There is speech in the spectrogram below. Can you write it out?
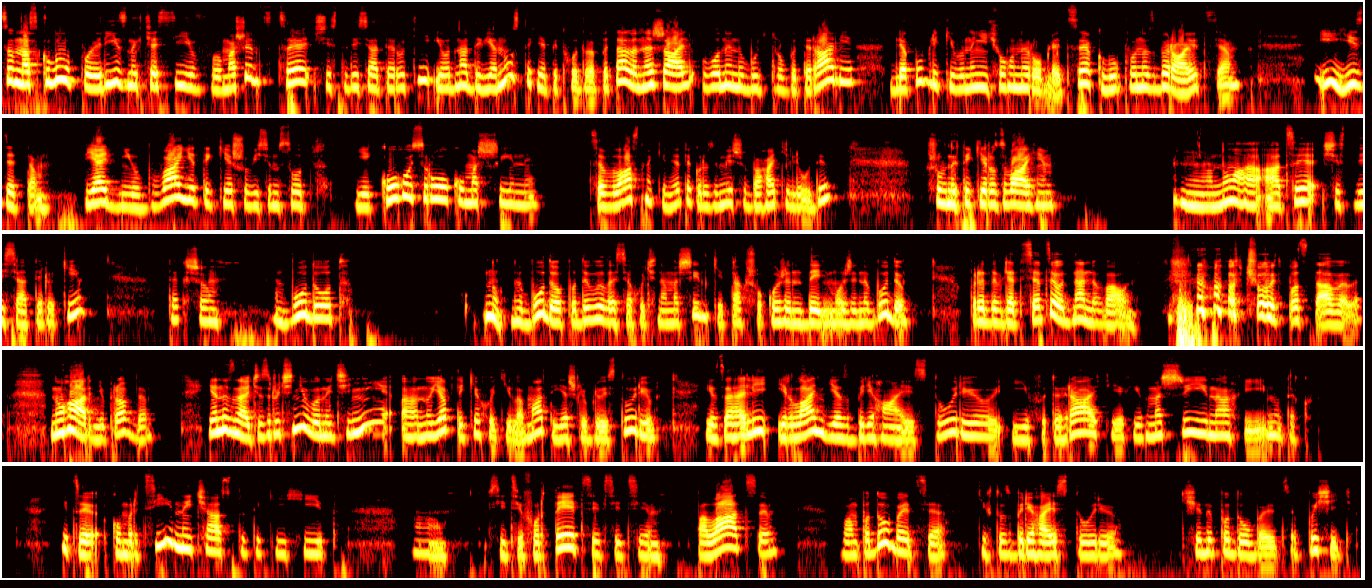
Це в нас клуб різних часів машин. Це 60-ті роки і одна 90-х. Я підходила, питала. На жаль, вони не будуть робити ралі. Для публіки вони нічого не роблять. Це клуб, вони збираються і їздять там 5 днів. Буває таке, що 800 якогось року машини. Це власники, ну, я так розумію, що багаті люди, що в них такі розваги. Ну, а, а це 60-ті роки. Так що буду ну, не буду, подивилася хоч на машинки, так що кожен день, може, не буду передивлятися. Це одна нова. он. Чогось поставили. Ну, гарні, правда? Я не знаю, чи зручні вони, чи ні, а, ну я б таке хотіла мати, я ж люблю історію. І взагалі Ірландія зберігає історію і в фотографіях, і в машинах, і ну так. І це комерційний часто такий хід. Всі ці фортеці, всі ці палаци. Вам подобається ті, хто зберігає історію? Чи не подобається? Пишіть.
